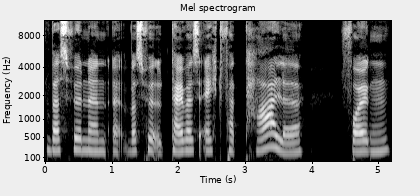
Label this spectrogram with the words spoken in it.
was für einen, äh, was für teilweise echt fatale Folgen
